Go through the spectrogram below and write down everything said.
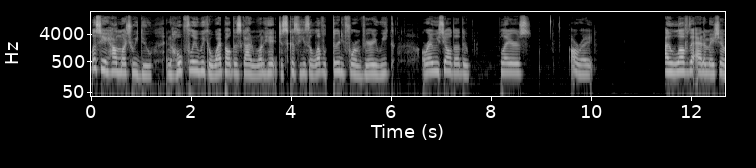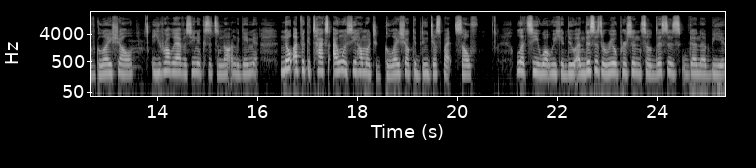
Let's see how much we do, and hopefully we can wipe out this guy in one hit just because he's a level 34 and very weak. Alright, we see all the other players. Alright. I love the animation of Glacial. You probably haven't seen it because it's not in the game yet. No epic attacks. I want to see how much Glacial can do just by itself let's see what we can do. And this is a real person, so this is gonna be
